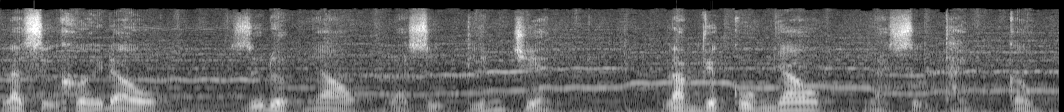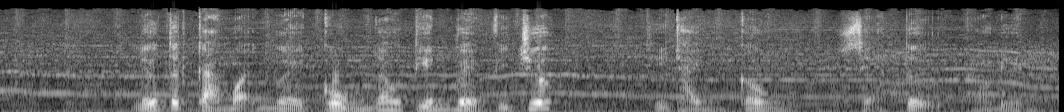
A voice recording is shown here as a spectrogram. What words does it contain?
là sự khởi đầu, giữ được nhau là sự tiến triển, làm việc cùng nhau là sự thành công. Nếu tất cả mọi người cùng nhau tiến về phía trước, thì thành công sẽ tự nó đến.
